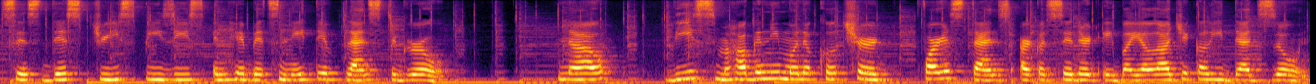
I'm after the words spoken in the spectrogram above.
since this tree species inhibits native plants to grow. Now, these mahogany monocultured forest stands are considered a biologically dead zone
